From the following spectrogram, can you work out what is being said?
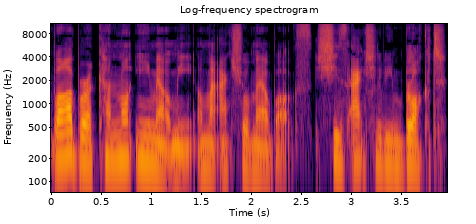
Barbara cannot email me on my actual mailbox. She's actually been blocked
